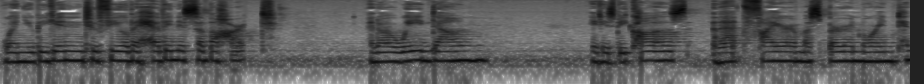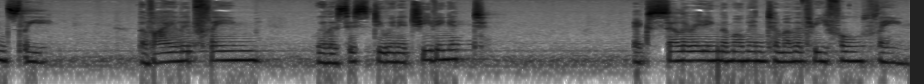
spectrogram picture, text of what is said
When you begin to feel the heaviness of the heart, and are weighed down, it is because that fire must burn more intensely. The violet flame will assist you in achieving it, accelerating the momentum of the threefold flame.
